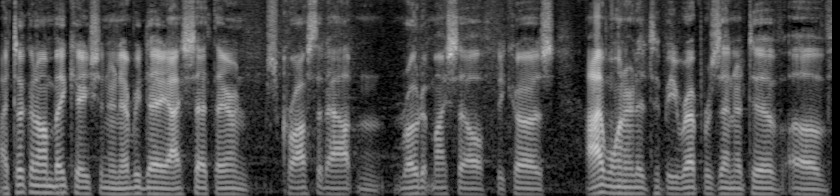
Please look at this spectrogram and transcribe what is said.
I took it on vacation, and every day I sat there and crossed it out and wrote it myself because I wanted it to be representative of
